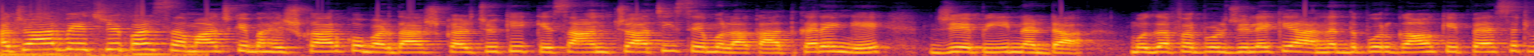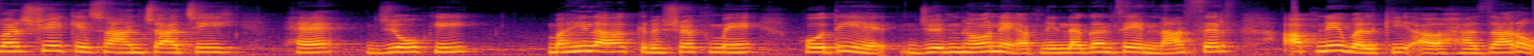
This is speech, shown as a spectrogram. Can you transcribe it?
अचार बेचने पर समाज के बहिष्कार को बर्दाश्त कर चुकी किसान चाची से मुलाकात करेंगे जेपी नड्डा। मुजफ्फरपुर ज़िले के आनंदपुर गाँव के पैंसठ वर्षीय किसान चाची है, जो कि महिला कृषक में होती है, जिन्होंने अपनी लगन से न सिर्फ़ अपने, बल्कि हज़ारों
